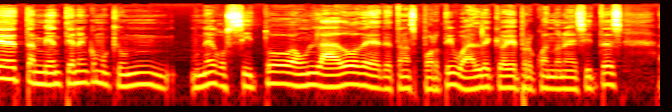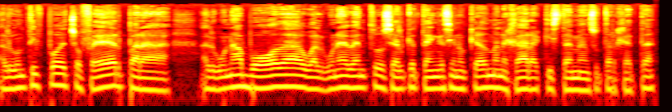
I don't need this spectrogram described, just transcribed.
que también tienen como que un, un negocito a un lado de, transporte igual, de que, oye, pero cuando necesites algún tipo de chofer para alguna boda o algún evento social que tengas y no quieras manejar, aquí está, me dan su tarjeta.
